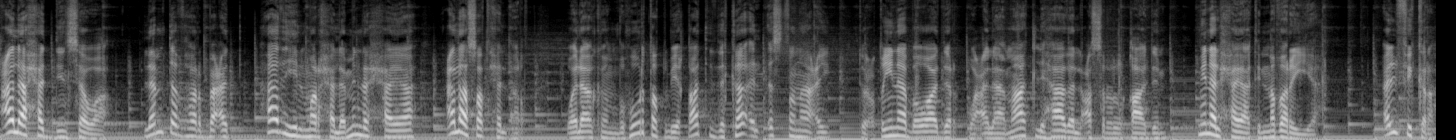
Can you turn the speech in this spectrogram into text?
على حد سواء. لم تظهر بعد هذه المرحلة من الحياة على سطح الأرض، ولكن ظهور تطبيقات الذكاء الاصطناعي تعطينا بوادر وعلامات لهذا العصر القادم من الحياة النظرية. الفكرة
